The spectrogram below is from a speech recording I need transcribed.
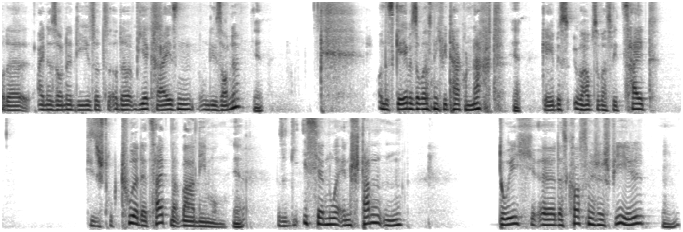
oder eine Sonne, die oder wir kreisen um die Sonne Ja. und es gäbe sowas nicht wie Tag und Nacht, Ja. Gäbe es überhaupt sowas wie Zeit. Diese Struktur der Zeitwahrnehmung, Ja. also die ist ja nur entstanden durch äh, das kosmische Spiel, Mhm.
